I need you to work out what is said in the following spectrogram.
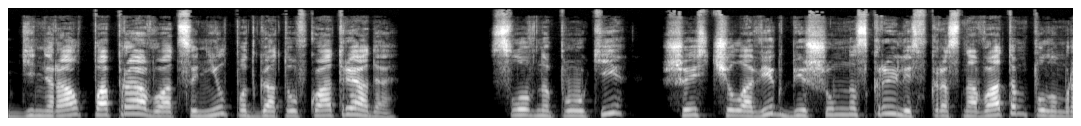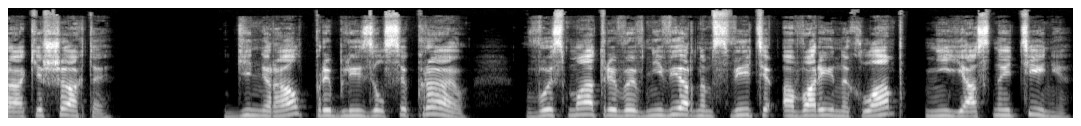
Генерал по праву оценил подготовку отряда. Словно пауки, Шесть человек бесшумно скрылись в красноватом полумраке шахты. Генерал приблизился к краю, высматривая в неверном свете аварийных ламп неясные тени.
